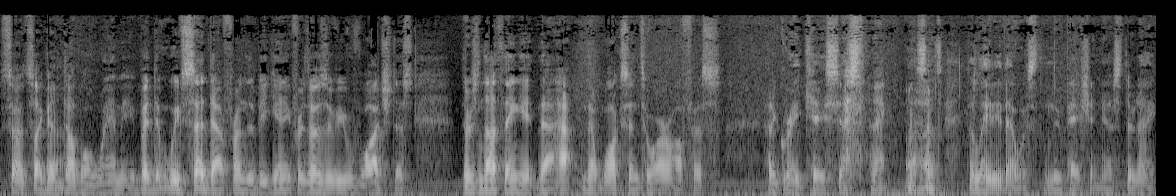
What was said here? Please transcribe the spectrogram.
so it's like yeah. a double whammy. But we've said that from the beginning. For those of you who've watched us, there's nothing that ha- that walks into our office. Had a great case yesterday. Uh-huh. the lady that was the new patient yesterday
